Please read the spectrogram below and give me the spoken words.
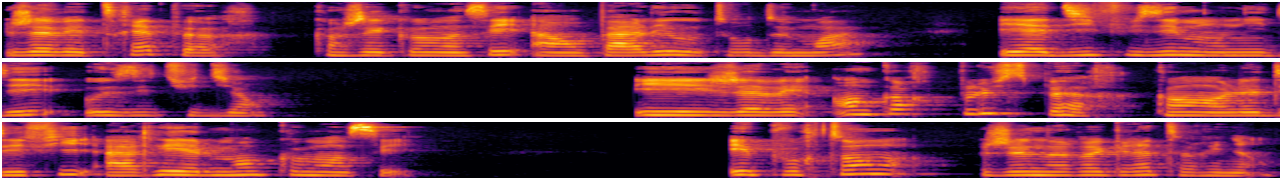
J'avais très peur quand j'ai commencé à en parler autour de moi et à diffuser mon idée aux étudiants. Et j'avais encore plus peur quand le défi a réellement commencé. Et pourtant, je ne regrette rien.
